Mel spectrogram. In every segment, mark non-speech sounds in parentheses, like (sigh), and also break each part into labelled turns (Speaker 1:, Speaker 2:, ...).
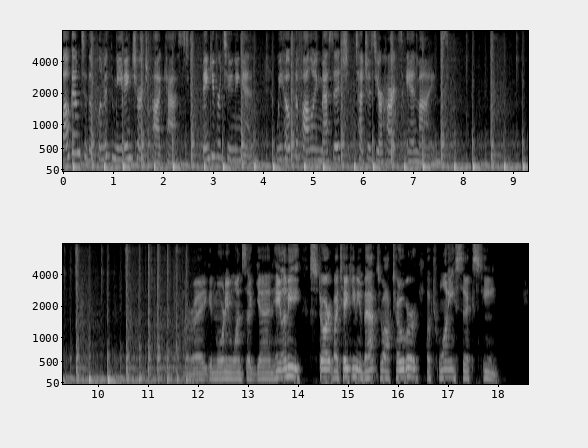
Speaker 1: Welcome to the Plymouth Meeting Church podcast. Thank you for tuning in. We hope the following message touches your hearts and minds.
Speaker 2: All right, good morning once again. Hey, let me start by taking you back to October of 2016.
